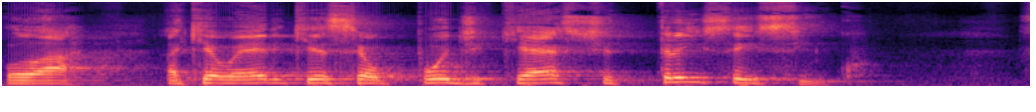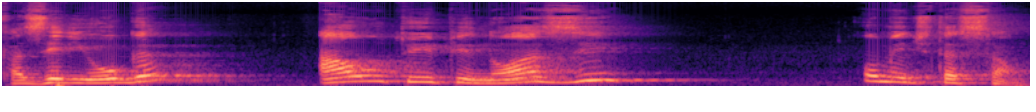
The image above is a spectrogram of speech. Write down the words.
Olá, aqui é o Eric, esse é o podcast 365. Fazer yoga, auto-hipnose ou meditação.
